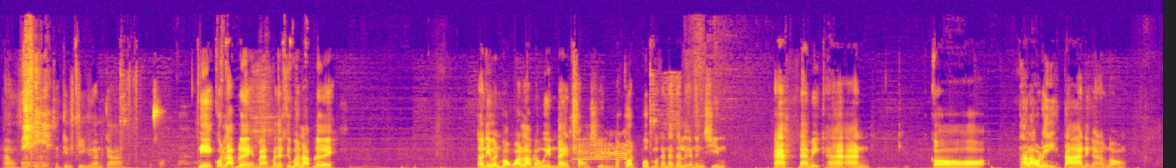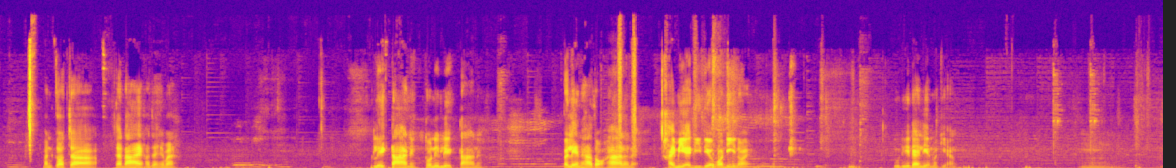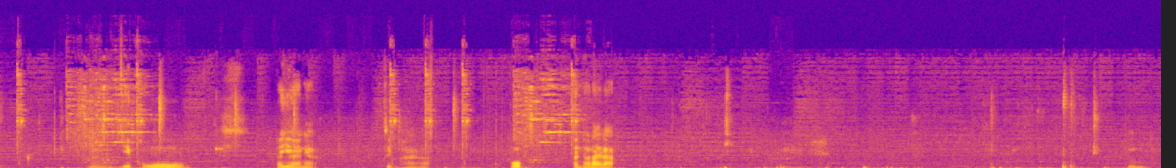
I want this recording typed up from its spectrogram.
เอ้าไม่ใช่สกินฟรีคือการกลางนี่กดรับเลยเห็นไหมมันจะขึ้นว่ารับเลย ตอนนี้มันบอกว่ารับรางวัลได้สองชิ้นแล้วกดปุ๊บมันก็น่าจะเหลือหนึ่งชิ้นนะได้ไปอีกห้าอัน ก็ถ้าเราเล่นอีกตาหนึ่งอะน้องๆมันก็จะจะได้เข้าใจใช่ไหม เหลืออีกตาหนึ่งตัวนี้เหลืออีกตาหนึ่งไปเล่นห้าต่อห้านั่นแหละใครมีไอดีเดียวก็ดีหน่อย ดูดีได้เหรียญมากี่อันอืมอืมยี่ผูได้เยอะเนี่ยสิบห้าปุ๊บ เป็นเท่าไหร่ละ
